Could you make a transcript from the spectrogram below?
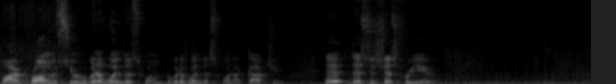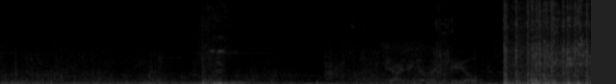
But I promise you, we're gonna win this one. We're gonna win this one. I got you. Th- This is just for you. charging up my shields.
